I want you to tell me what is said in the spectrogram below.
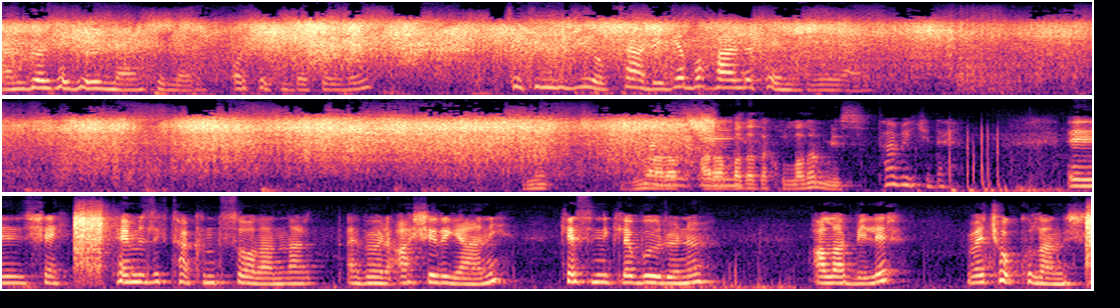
yani göze görülmeyen kirleri o şekilde söyleyeyim. Çekim gücü yok sadece buharlı temizliği yani. Bunu, bunu ara- Hani, e, arabada da kullanır mıyız? Tabii ki de. Ee, şey temizlik takıntısı olanlar e, böyle aşırı yani kesinlikle bu ürünü alabilir ve çok kullanışlı.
